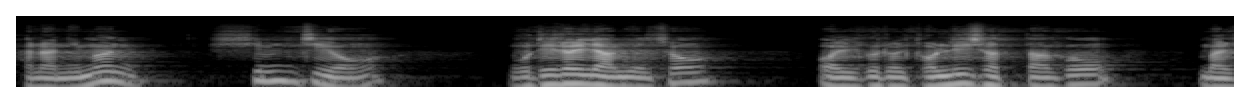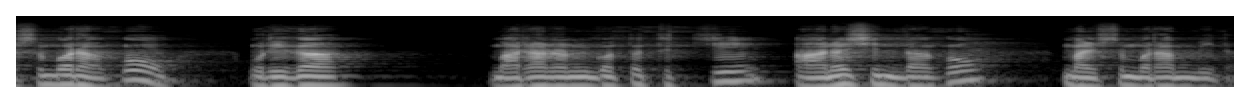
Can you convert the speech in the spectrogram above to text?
하나님은 심지어 우리를 향해서 얼굴을 돌리셨다고 말씀을 하고 우리가 말하는 것도 듣지 않으신다고 말씀을 합니다.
